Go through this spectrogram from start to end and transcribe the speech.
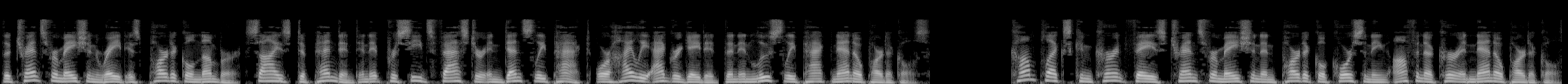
the transformation rate is particle number size dependent and it proceeds faster in densely packed or highly aggregated than in loosely packed nanoparticles. Complex concurrent phase transformation and particle coarsening often occur in nanoparticles.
